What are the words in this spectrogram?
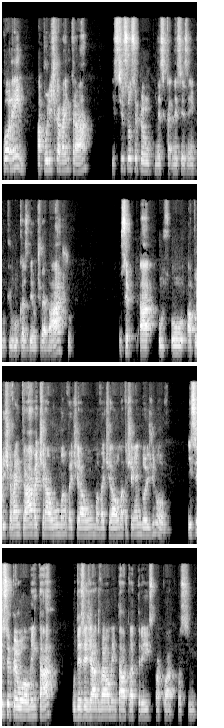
Porém, a política vai entrar, e se o seu CPU, nesse, nesse exemplo que o Lucas deu, tiver baixo, o a, o- a política vai entrar, vai tirar uma, vai tirar uma, vai tirar uma, até chegar em 2 de novo. E se o CPU aumentar, o desejado vai aumentar para 3, para 4, para 5,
